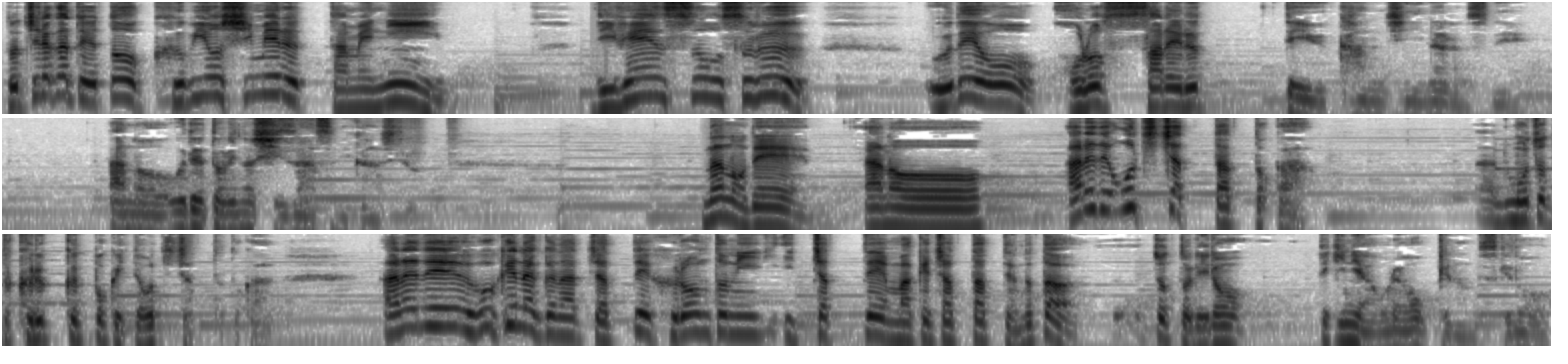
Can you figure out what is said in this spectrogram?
どちらかというと、首を絞めるために、ディフェンスをする腕を殺されるっていう感じになるんですね。あの、腕取りのシザースに関しては。なので、あのあれで落ちちゃったとか、もうちょっとクルックっぽく言って落ちちゃったとか、あれで動けなくなっちゃって、フロントに行っちゃって負けちゃったってんだったら、ちょっと理論的には俺は OK なんですけど、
